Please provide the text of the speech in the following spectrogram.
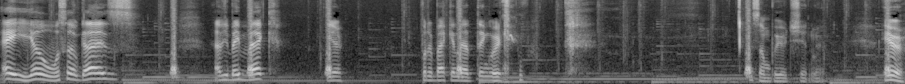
Hey, yo, what's up, guys? Have your baby back? Here. Put it back in that thing where it came from. Some weird shit, man. Here.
